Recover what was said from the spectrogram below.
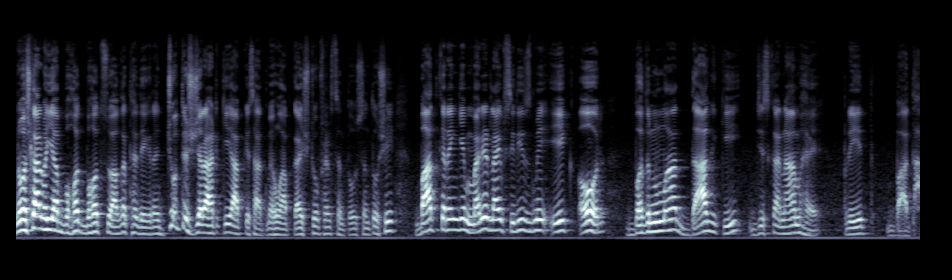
नमस्कार भैया आप बहुत बहुत स्वागत है देख रहे हैं ज्योतिष जराहट की। आपके साथ मैं हूँ आपका स्टो फ्रेंड संतोष संतोषी। बात करेंगे मैरिड लाइफ सीरीज़ में एक और बदनुमा दाग की, जिसका नाम है प्रेत बाधा।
